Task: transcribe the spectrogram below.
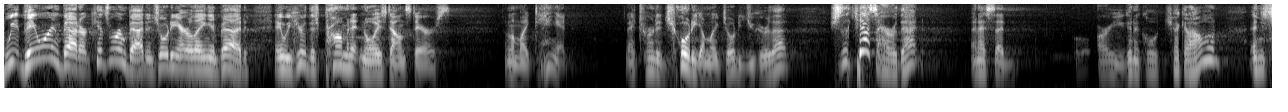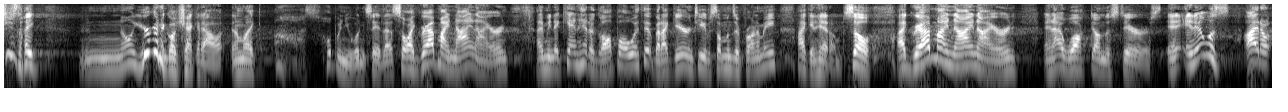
we, they were in bed. Our kids were in bed, and Jody and I are laying in bed, and we hear this prominent noise downstairs. And I'm like, dang it. And I turn to Jody. I'm like, Jody, did you hear that? She's like, yes, I heard that. And I said, are you going to go check it out? And she's like, no, you're going to go check it out. And I'm like, oh, I was hoping you wouldn't say that. So I grabbed my nine iron. I mean, I can't hit a golf ball with it, but I guarantee if someone's in front of me, I can hit them. So I grabbed my nine iron and I walked down the stairs. And, and it was, I don't,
